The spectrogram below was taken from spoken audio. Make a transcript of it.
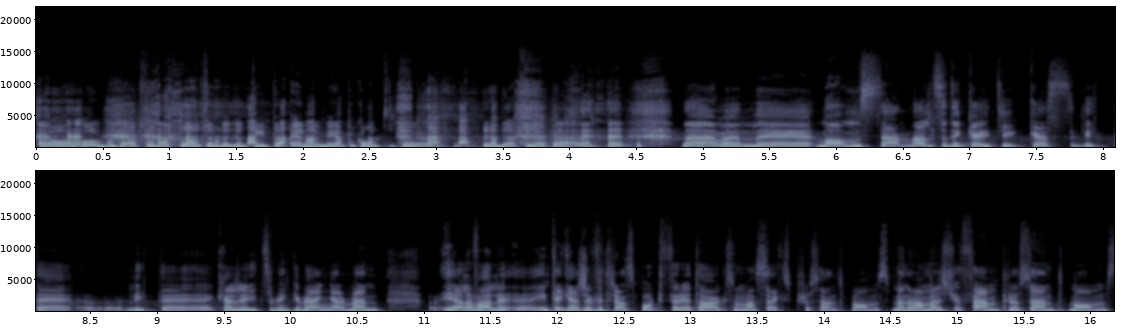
jag har koll på cashflowet så sätt att jag tittar ännu mer på kontot. tror jag. Det är därför jag är här. Nej men eh, momsen, alltså det kan ju tyckas lite, lite, kanske inte så mycket pengar men i alla fall eh, inte kanske för transportföretag som har 6% moms men har man 25% moms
